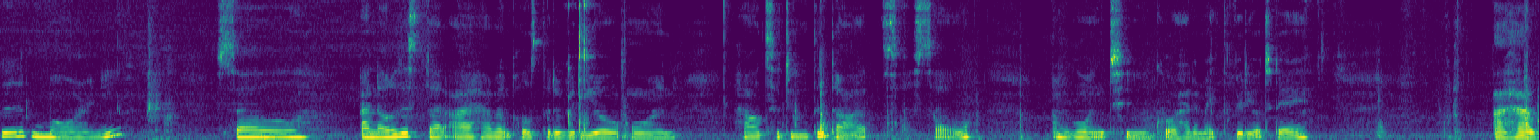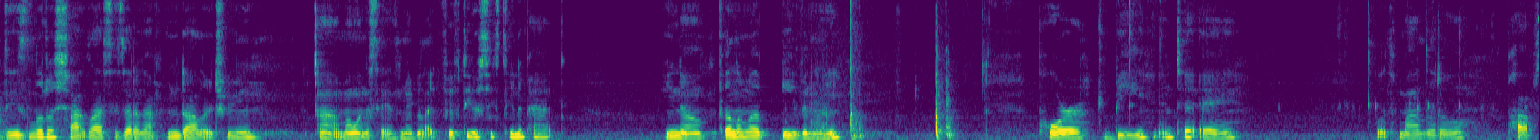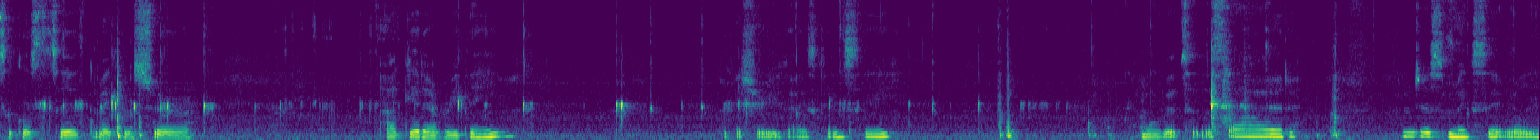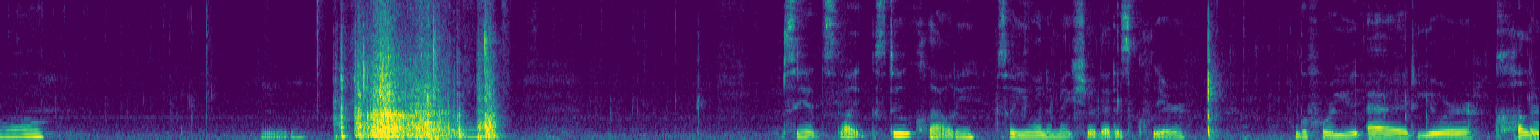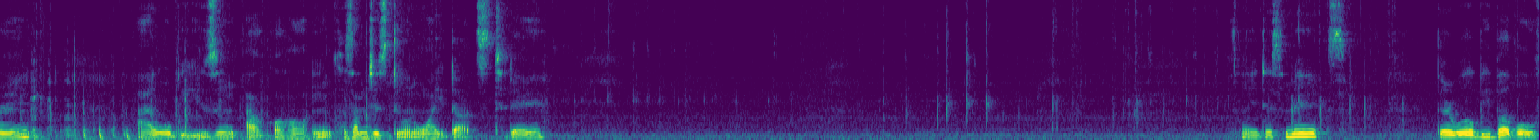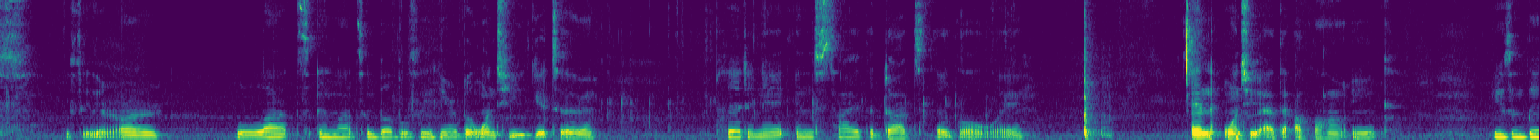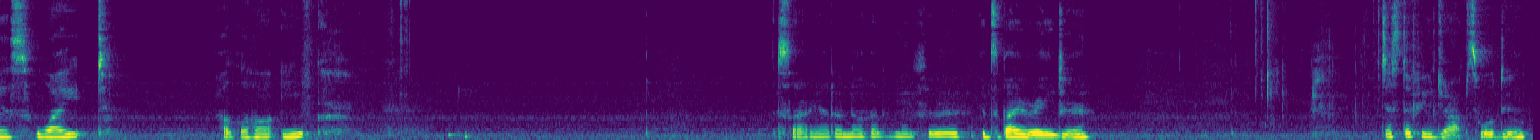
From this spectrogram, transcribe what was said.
Good morning. So, I noticed that I haven't posted a video on how to do the dots. So, I'm going to go ahead and make the video today. I have these little shot glasses that I got from Dollar Tree. Um, I want to say it's maybe like 50 or 60 in a pack. You know, fill them up evenly. Pour B into A with my little popsicle stick, making sure I get everything. Make sure you guys can see. Move it to the side and just mix it really well. Mm. See, it's like still cloudy, so you want to make sure that it's clear before you add your colorant. I will be using alcohol ink because I'm just doing white dots today. So you just mix. There will be bubbles. You see there are lots and lots of bubbles in here, but once you get to putting it inside the dots, they'll go away. And once you add the alcohol ink, using this white alcohol ink. Sorry, I don't know how to make sure. It's by Ranger. Just a few drops will do.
